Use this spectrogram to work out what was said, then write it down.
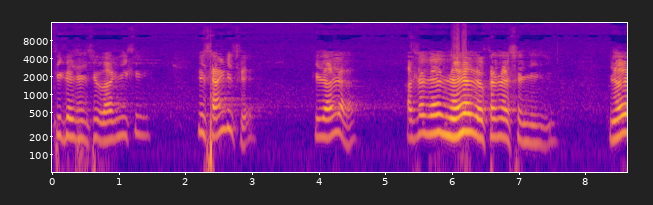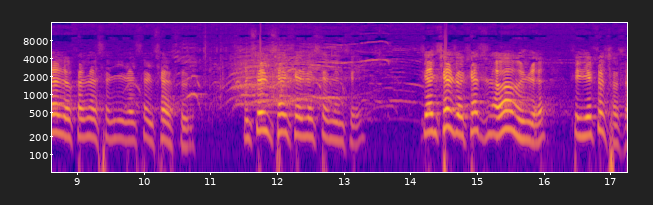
तिकिटाची मागणी केली मी सांगितलं की दादा आता जर नव्या लोकांना संधी दिली नव्या लोकांना संधी द्यायचा विचार करू आणि तो विचार केल्याच्यानंतर त्यांच्या डोक्यात नवा म्हणलं ते एकच होता.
